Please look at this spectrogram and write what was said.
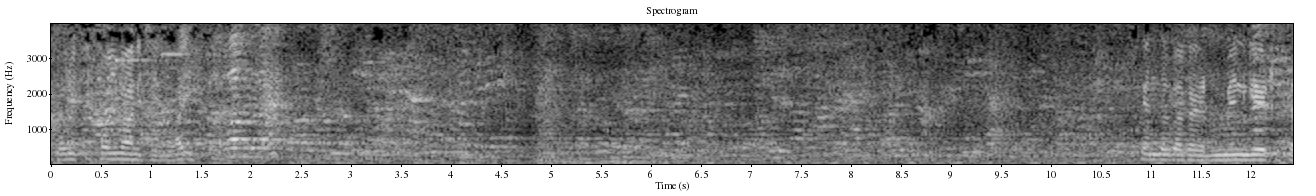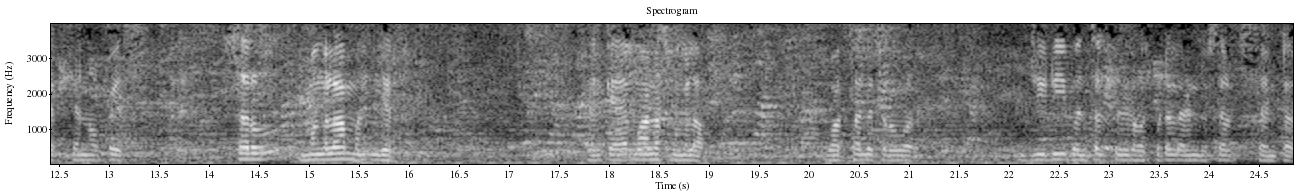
पूरी चीज़ समझ में आनी चाहिए भाई। इसके अंदर क्या क्या main gate reception office Sarva Mangala, मंदिर। फिर क्या है? Manas Mangala, Vatsalya Sarovar G D Bansal field hospital and research centre.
